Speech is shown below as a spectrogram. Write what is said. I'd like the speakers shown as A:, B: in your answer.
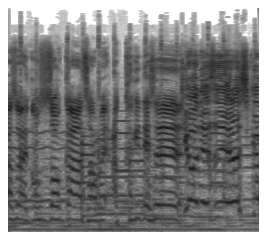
A: 我是台湾科技秀大帅公司中尬辣草莓啊，卡基电视，
B: 给我电视，よろしく。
